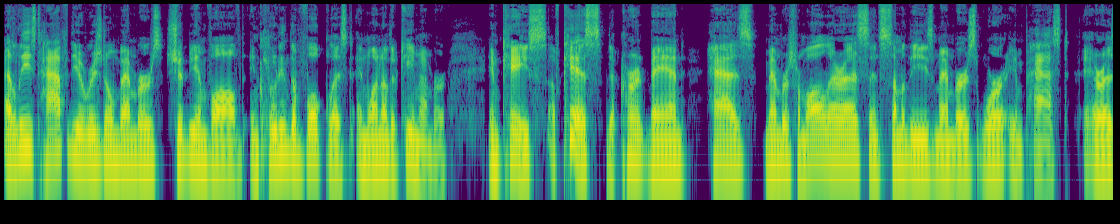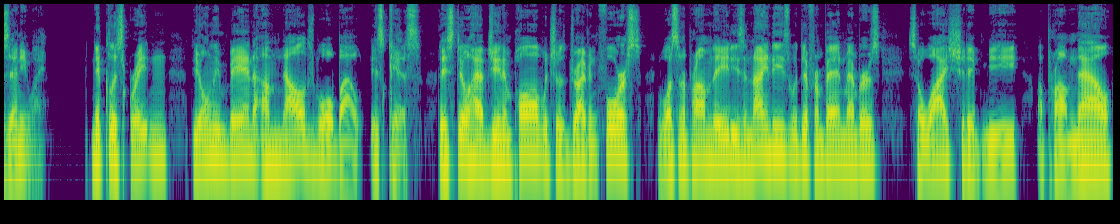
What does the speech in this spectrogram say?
At least half of the original members should be involved, including the vocalist and one other key member. In case of Kiss, the current band has members from all eras, since some of these members were in past eras anyway. Nicholas Grayton, the only band I'm knowledgeable about is Kiss. They still have Gene and Paul, which was a driving force. It wasn't a problem in the 80s and 90s with different band members, so why should it be a problem now?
